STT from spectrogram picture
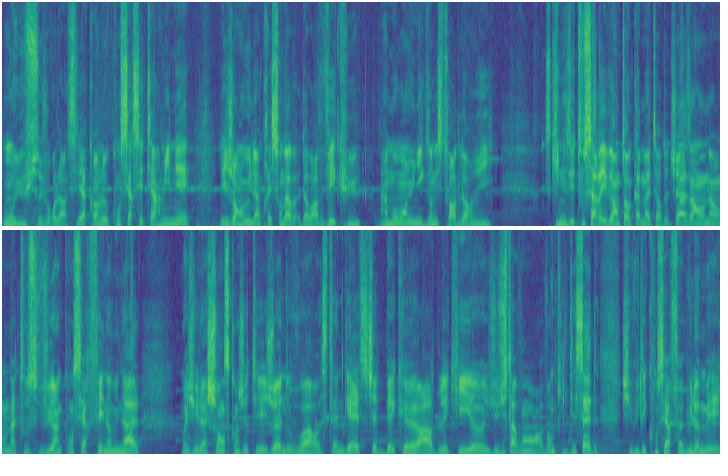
ont eu ce jour-là. C'est-à-dire quand le concert s'est terminé, les gens ont eu l'impression d'avoir- vécu un moment unique dans l'histoire de leur vie. Ce qui nous est tous arrivé en tant qu'amateurs de jazz. hein. On, a, on a tous vu un concert phénoménal. Moi, j'ai eu la chance quand j'étais jeune de voir euh, Stan Getz, Chet Baker, Art Blakey, euh, juste avant, avant qu'il décède. J'ai vu des concerts fabuleux, mais.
